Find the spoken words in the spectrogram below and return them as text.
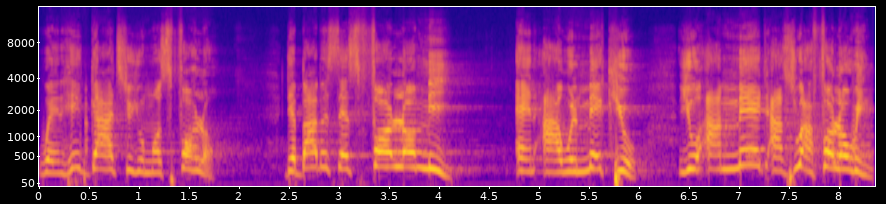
When He guides you, you must follow. The Bible says, Follow me, and I will make you. You are made as you are following.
